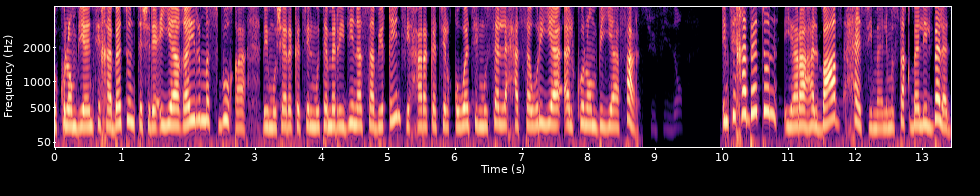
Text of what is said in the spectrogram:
كولومبيا انتخابات تشريعية غير مسبوقة بمشاركة المتمردين السابقين في حركة القوات المسلحة الثورية الكولومبية فارك انتخابات يراها البعض حاسمة لمستقبل البلد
